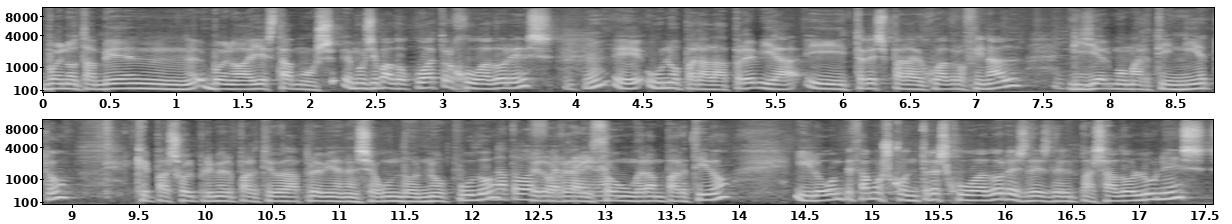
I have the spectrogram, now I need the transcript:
Bueno, también, bueno, ahí estamos. Hemos llevado cuatro jugadores, eh, uno para la previa y tres para el cuadro final. Guillermo Martín Nieto, que pasó el primer partido de la previa, en el segundo no pudo, pero realizó un gran partido. Y luego empezamos con tres jugadores desde el pasado lunes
